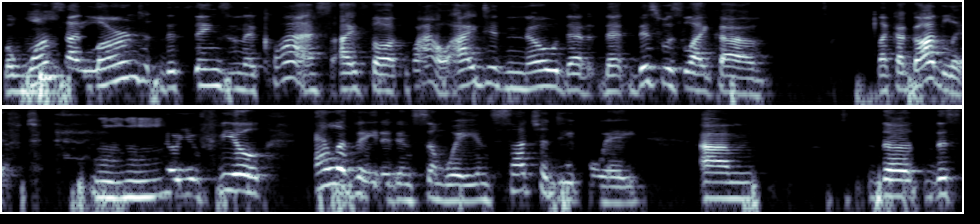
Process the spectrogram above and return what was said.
But once mm-hmm. I learned the things in the class, I thought, wow, I didn't know that that this was like a like a God lift. Mm-hmm. so you feel elevated in some way, in such a deep way. Um, the this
